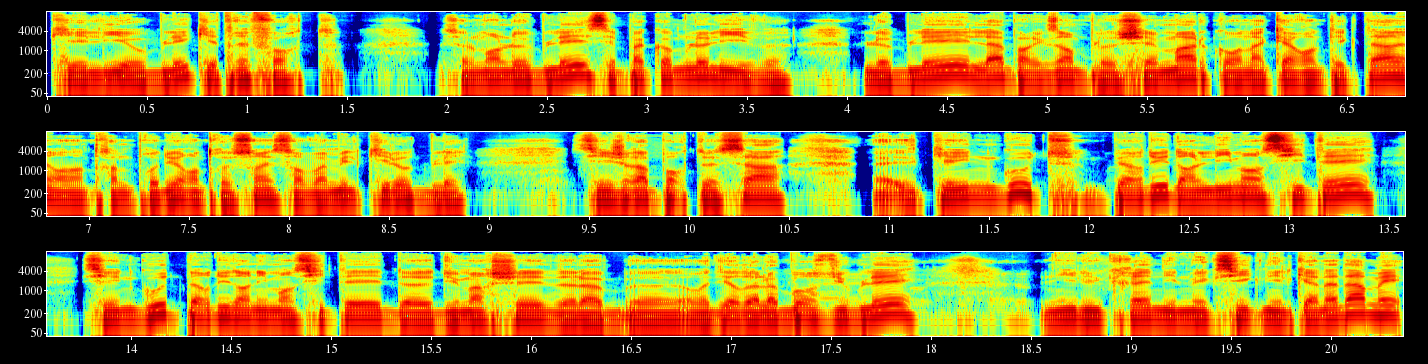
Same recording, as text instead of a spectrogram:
qui est liée au blé qui est très forte. Seulement le blé, c'est pas comme l'olive. Le blé, là par exemple, chez Marc, on a 40 hectares et on est en train de produire entre 100 et 120 000 kilos de blé. Si je rapporte ça, euh, qui est une goutte perdue dans l'immensité, c'est une goutte perdue dans l'immensité du marché de la, euh, de la bourse du blé, ni l'Ukraine, ni le Mexique, ni le Canada, mais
